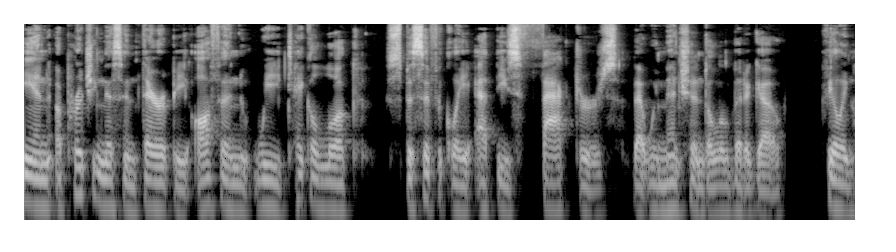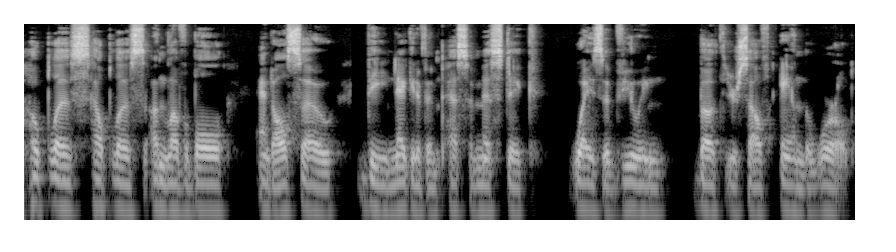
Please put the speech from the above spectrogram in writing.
in approaching this in therapy, often we take a look specifically at these factors that we mentioned a little bit ago feeling hopeless, helpless, unlovable, and also the negative and pessimistic ways of viewing both yourself and the world.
